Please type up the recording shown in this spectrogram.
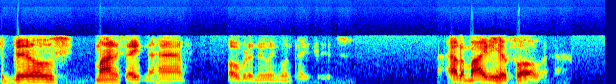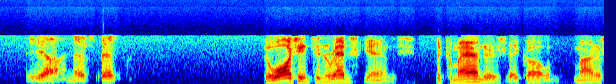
The Bills minus eight and a half over the New England Patriots. How the mighty have fallen. Yeah, next pick. The Washington Redskins, the Commanders, they call them, minus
